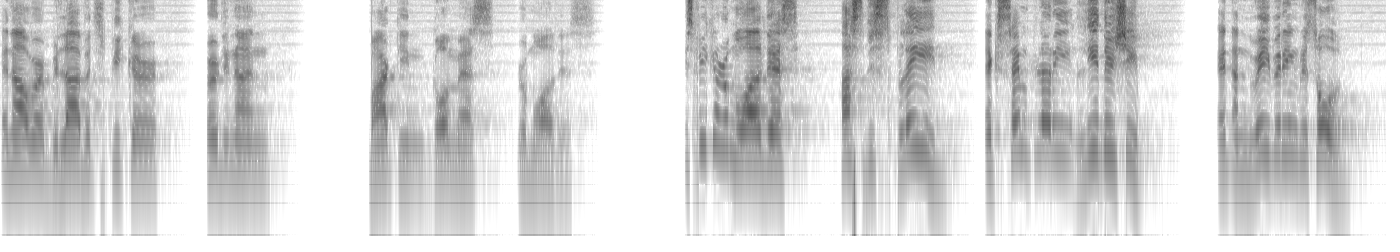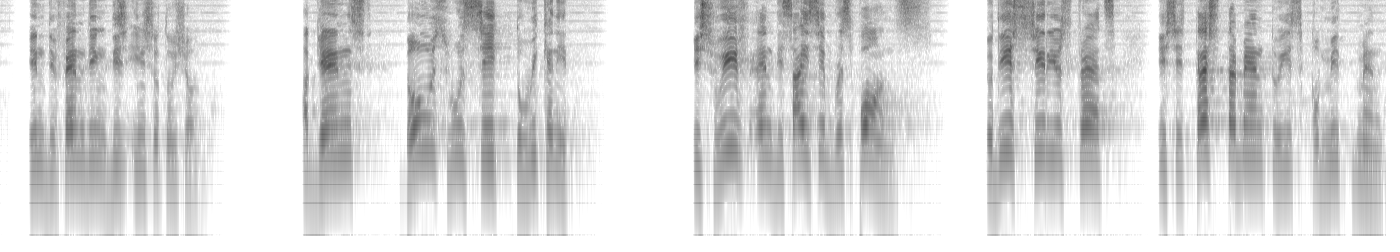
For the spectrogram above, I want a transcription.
and our beloved Speaker Ferdinand Martin Gomez Romualdez. Speaker Romualdez has displayed exemplary leadership and unwavering resolve in defending this institution against those who seek to weaken it. His swift and decisive response to these serious threats is a testament to his commitment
